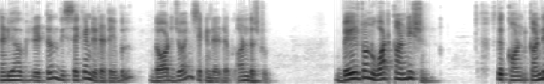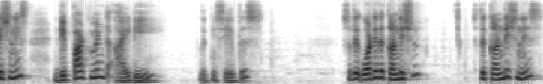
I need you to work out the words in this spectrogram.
and you have written the second data table dot join second data table. Understood. Based on what condition? So the con condition is department id let me save this. So the, what is the condition? So the condition is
